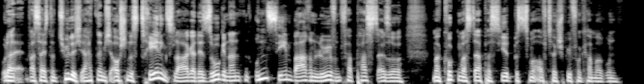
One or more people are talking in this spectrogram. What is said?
oder was heißt natürlich, er hat nämlich auch schon das Trainingslager der sogenannten unzähmbaren Löwen verpasst. Also mal gucken, was da passiert bis zum Auftaktspiel von Kamerun.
